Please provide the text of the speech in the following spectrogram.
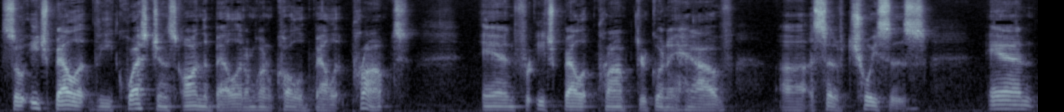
So each ballot the questions on the ballot i'm going to call a ballot prompt. And for each ballot prompt you're going to have uh, a set of choices. And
